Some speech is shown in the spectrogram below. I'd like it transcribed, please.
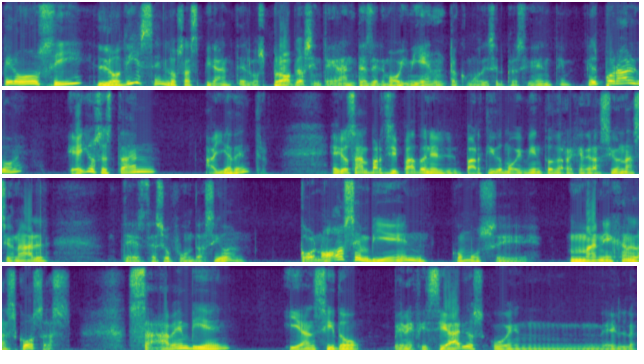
Pero sí lo dicen los aspirantes, los propios integrantes del movimiento, como dice el presidente. Es por algo, ¿eh? Ellos están ahí adentro. Ellos han participado en el Partido Movimiento de Regeneración Nacional desde su fundación. Conocen bien cómo se manejan las cosas. Saben bien y han sido beneficiarios o en el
